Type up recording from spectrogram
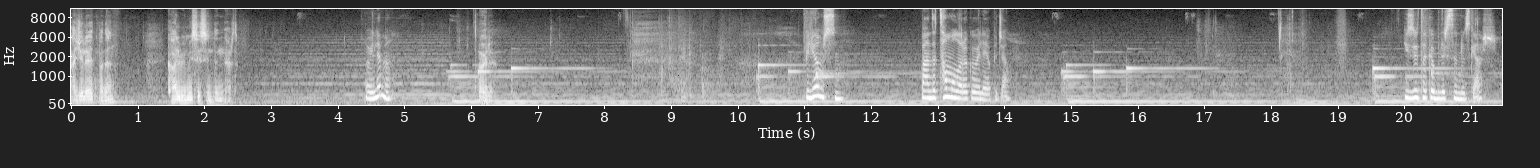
...acele etmeden kalbimin sesini dinlerdim. Öyle mi? Öyle. Biliyor musun? Ben de tam olarak öyle yapacağım. Yüzüğü takabilirsin Rüzgar.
